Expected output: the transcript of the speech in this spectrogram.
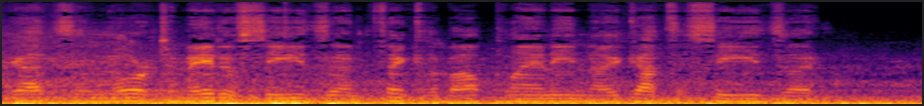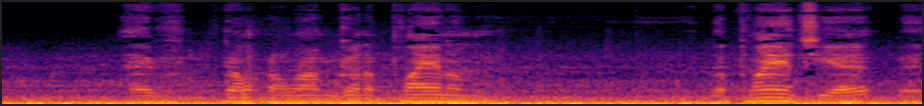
Uh, got some more tomato seeds I'm thinking about planting. I got the seeds. I I don't know where I'm going to plant them, the plants yet, but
